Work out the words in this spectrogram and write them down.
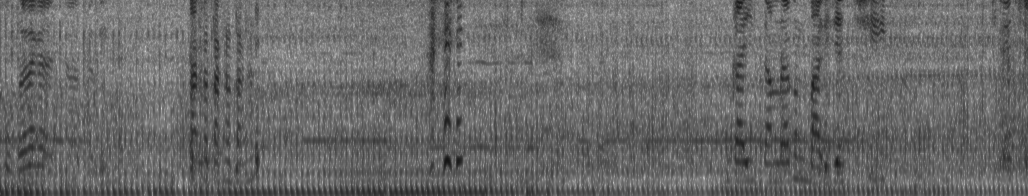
থোবড়া দেখা যাচ্ছে না খালি তাকা তাকা তাকা গাইস আমরা এখন বাড়ি যাচ্ছি। ঠিক আছে?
